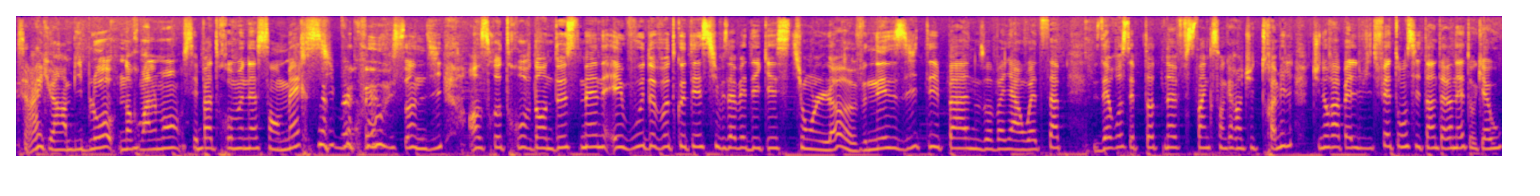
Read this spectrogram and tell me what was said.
C'est vrai qu'un bibelot, normalement, c'est pas trop menaçant. Merci beaucoup, Sandy. On se retrouve dans deux semaines. Et vous, de votre côté, si vous avez des questions love, n'hésitez pas à nous envoyer un WhatsApp 079 548 3000. Tu nous rappelles vite fait ton site internet au cas où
